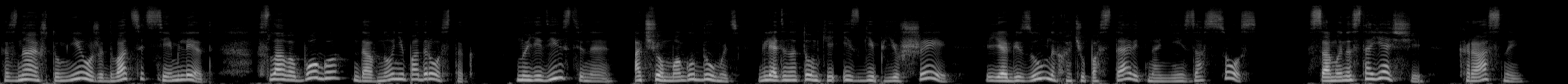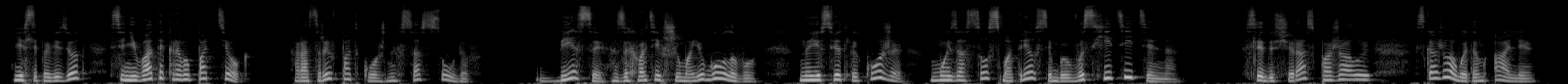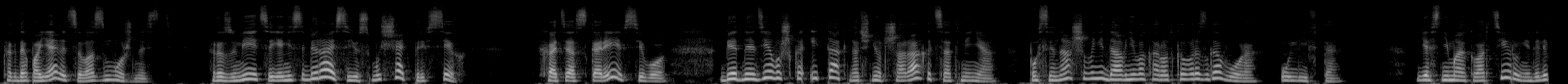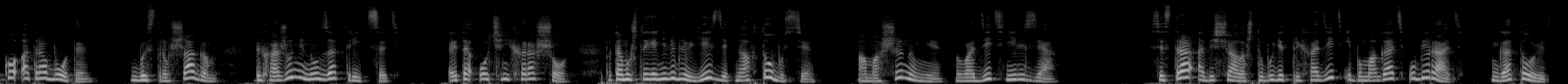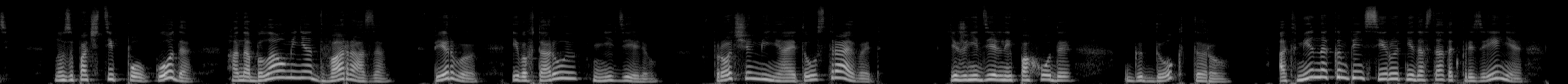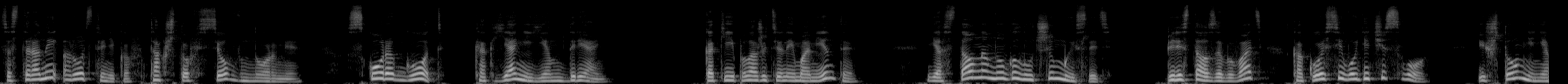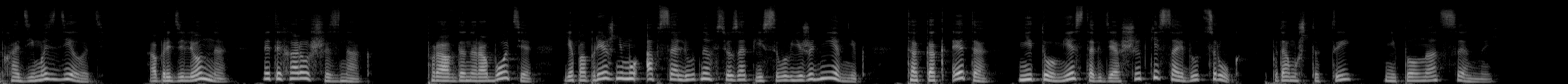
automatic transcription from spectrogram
Знаю, что мне уже 27 лет. Слава богу, давно не подросток. Но единственное, о чем могу думать, глядя на тонкий изгиб ее шеи, я безумно хочу поставить на ней засос. Самый настоящий, красный, если повезет, синеватый кровоподтек, разрыв подкожных сосудов. Бесы, захватившие мою голову, на ее светлой коже мой засос смотрелся бы восхитительно. В следующий раз, пожалуй, скажу об этом Алле, когда появится возможность. Разумеется, я не собираюсь ее смущать при всех. Хотя, скорее всего, Бедная девушка и так начнет шарахаться от меня после нашего недавнего короткого разговора у лифта. Я снимаю квартиру недалеко от работы. Быстрым шагом дохожу минут за тридцать. Это очень хорошо, потому что я не люблю ездить на автобусе, а машину мне водить нельзя. Сестра обещала, что будет приходить и помогать убирать, готовить, но за почти полгода она была у меня два раза. В первую и во вторую неделю. Впрочем, меня это устраивает. Еженедельные походы к доктору отменно компенсируют недостаток презрения со стороны родственников, так что все в норме. Скоро год, как я не ем дрянь. Какие положительные моменты? Я стал намного лучше мыслить, перестал забывать, какое сегодня число и что мне необходимо сделать. Определенно, это хороший знак. Правда, на работе я по-прежнему абсолютно все записываю в ежедневник, так как это не то место, где ошибки сойдут с рук, потому что ты неполноценный.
